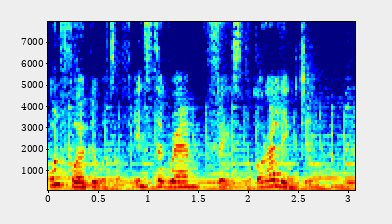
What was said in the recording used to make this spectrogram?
und folge uns auf Instagram, Facebook oder LinkedIn.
